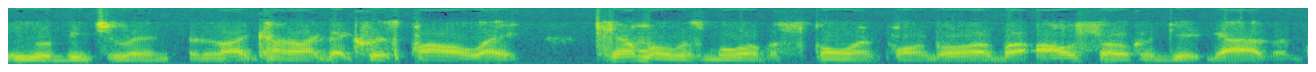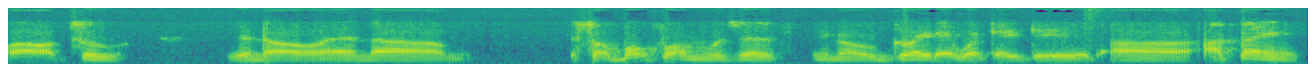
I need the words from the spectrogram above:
he would beat you in, in like kind of like that Chris Paul way. Kemba was more of a scoring point guard, but also could get guys involved too. You know, and um, so both of them were just you know great at what they did. Uh, I think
